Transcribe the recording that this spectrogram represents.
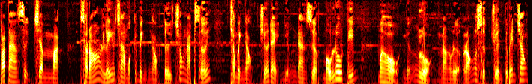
Phá tan sự trầm mặc, Sau đó lấy ra một cái bình ngọc từ trong nạp sới, Trong bình ngọc chứa đầy những đan dược màu lâu tím mơ hồ những luồng năng lượng nóng sực truyền từ bên trong.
